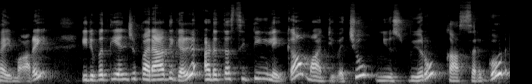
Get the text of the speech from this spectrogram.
കൈമാറി. ഇരുപത്തിയഞ്ച് പരാതികൾ അടുത്ത സിറ്റിംഗിലേക്ക് മാറ്റിവെച്ചു. News bureau Kasaragod.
